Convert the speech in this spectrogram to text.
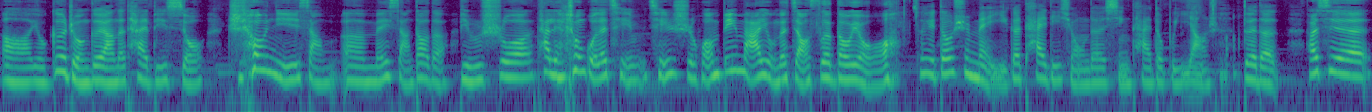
呃，有各种各样的泰迪熊，只有你想呃没想到的，比如说，它连中国的秦秦始皇兵马俑的角色都有哦。所以都是每一个泰迪熊的形态都不一样，是吗？对的，而且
